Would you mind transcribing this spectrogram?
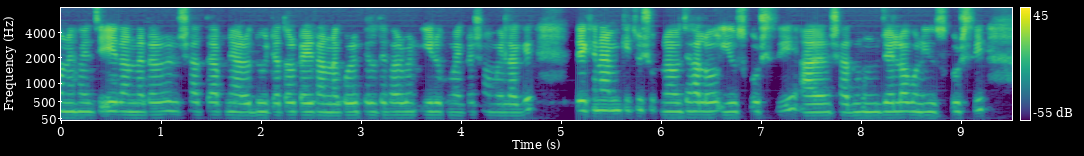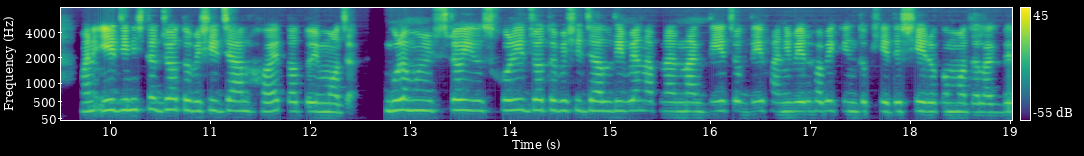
মনে হয় যে এই রান্নাটার সাথে আপনি আরও দুইটা তরকারি রান্না করে ফেলতে পারবেন, এরকম একটা সময় লাগে। তো এখানে আমি কিছু শুকনো ঝালও ইউজ করছি আর স্বাদ অনুযায়ী লবণ ইউজ করছি। মানে এই জিনিসটা যত বেশি জাল হয়, ততই মজা। গুঁড়া মরিচটাও ইউজ করি। যত বেশি জাল দিবেন আপনার নাক দিয়ে, চোখ দিয়ে পানি বের হবে, কিন্তু খেতে সেরকম মজা লাগবে।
